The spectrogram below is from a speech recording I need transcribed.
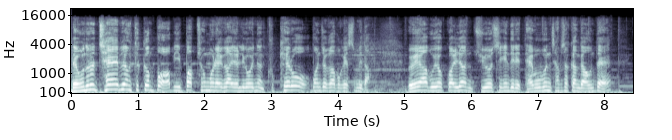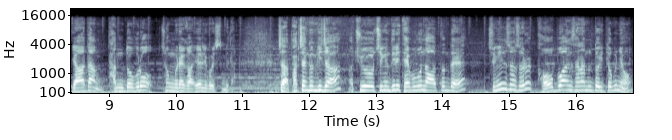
네, 오늘은 최혜병 특검법 입법 청문회가 열리고 있는 국회로 먼저 가보겠습니다. 외화무역 관련 주요 증인들이 대부분 참석한 가운데 야당 단독으로 청문회가 열리고 있습니다. 자, 박찬근 기자, 주요 증인들이 대부분 나왔던데 증인 선서를 거부한 사람들도 있더군요.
